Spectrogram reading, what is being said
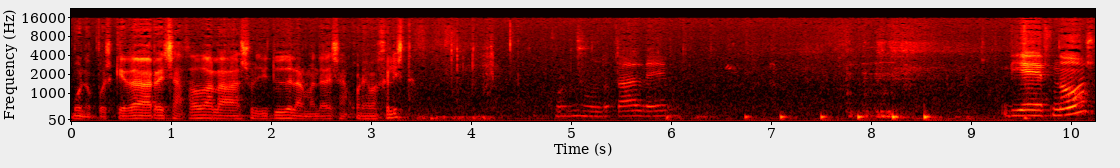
Bueno, pues queda rechazada la solicitud de la Hermandad de San Juan Evangelista. Un total de 10 nos,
